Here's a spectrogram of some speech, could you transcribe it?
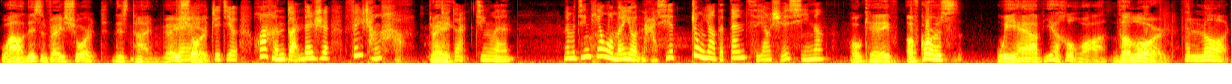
Wow, this is very short this time. Very 对， short. 这句话很短，但是非常好。对这段经文。那么今天我们有哪些重要的单词要学习呢 Okay, of course, we have Yehovah, the Lord. ？The Lord，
